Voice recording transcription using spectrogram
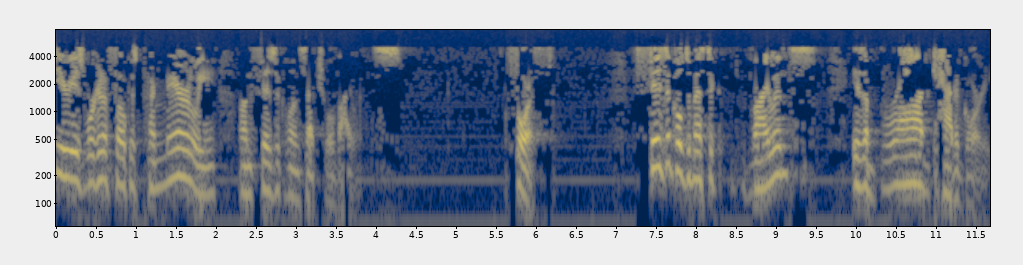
series, we're going to focus primarily on physical and sexual violence. Fourth, physical domestic violence is a broad category.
